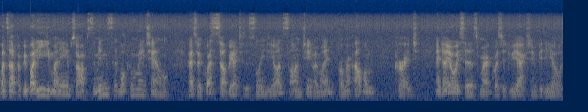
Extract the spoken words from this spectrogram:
What's up everybody, my name's Rob Simmons and welcome to my channel. As a request, I'll react to the Celine Dion song Change My Mind from her album Courage. And I always say this my requested reaction videos.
